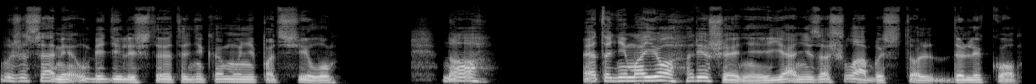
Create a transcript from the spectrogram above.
Вы же сами убедились, что это никому не под силу. Но это не мое решение, я не зашла бы столь далеко.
